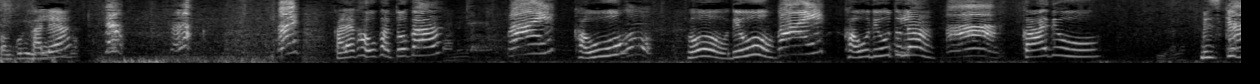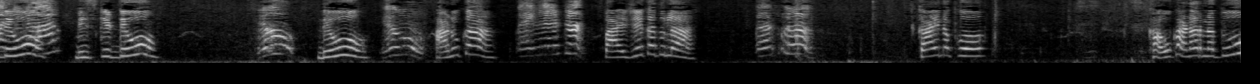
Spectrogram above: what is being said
खाल्या? काळ्या खाऊ खातो का? खाऊ? हो देऊ. खाऊ देऊ तुला. काय देऊ? बिस्किट देऊ? बिस्किट देऊ? देऊ? आणू का? पाहिजे का तुला? काय नको? खाऊ खाणार ना तू?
